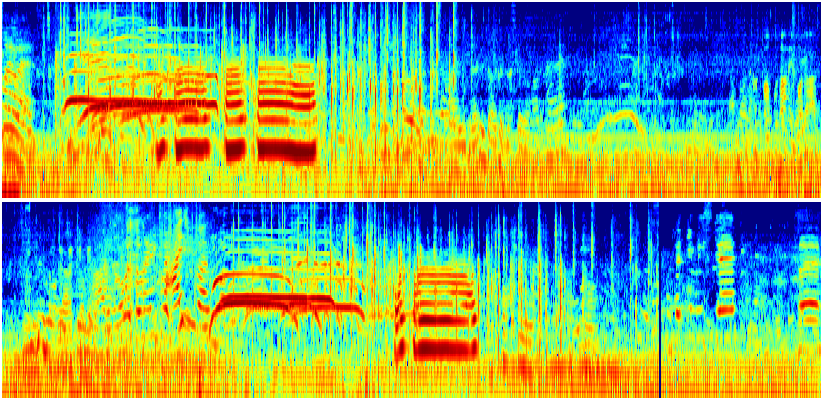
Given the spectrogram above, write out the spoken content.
Moravec. Jsou nejrychlejší. V třetím místě se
